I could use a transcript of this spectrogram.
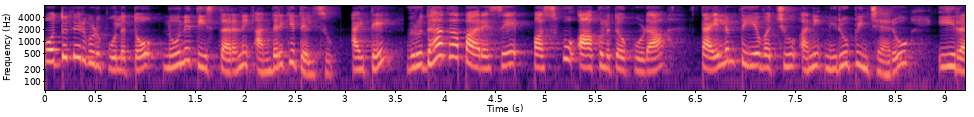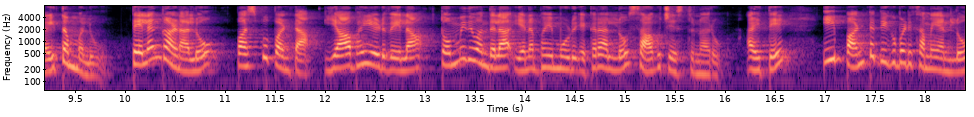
పొద్దుతిరుగుడు పూలతో నూనె తీస్తారని అందరికీ తెలుసు. అయితే వృధాగా పారేసే పసుపు ఆకులతో కూడా తైలం తీయవచ్చు అని నిరూపించారు ఈ రైతమ్మలు. తెలంగాణలో పసుపు పంట యాభై ఏడు వేల తొమ్మిది వందల ఎనభై మూడు ఎకరాల్లో సాగు చేస్తున్నారు. అయితే ఈ పంట దిగుబడి సమయంలో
